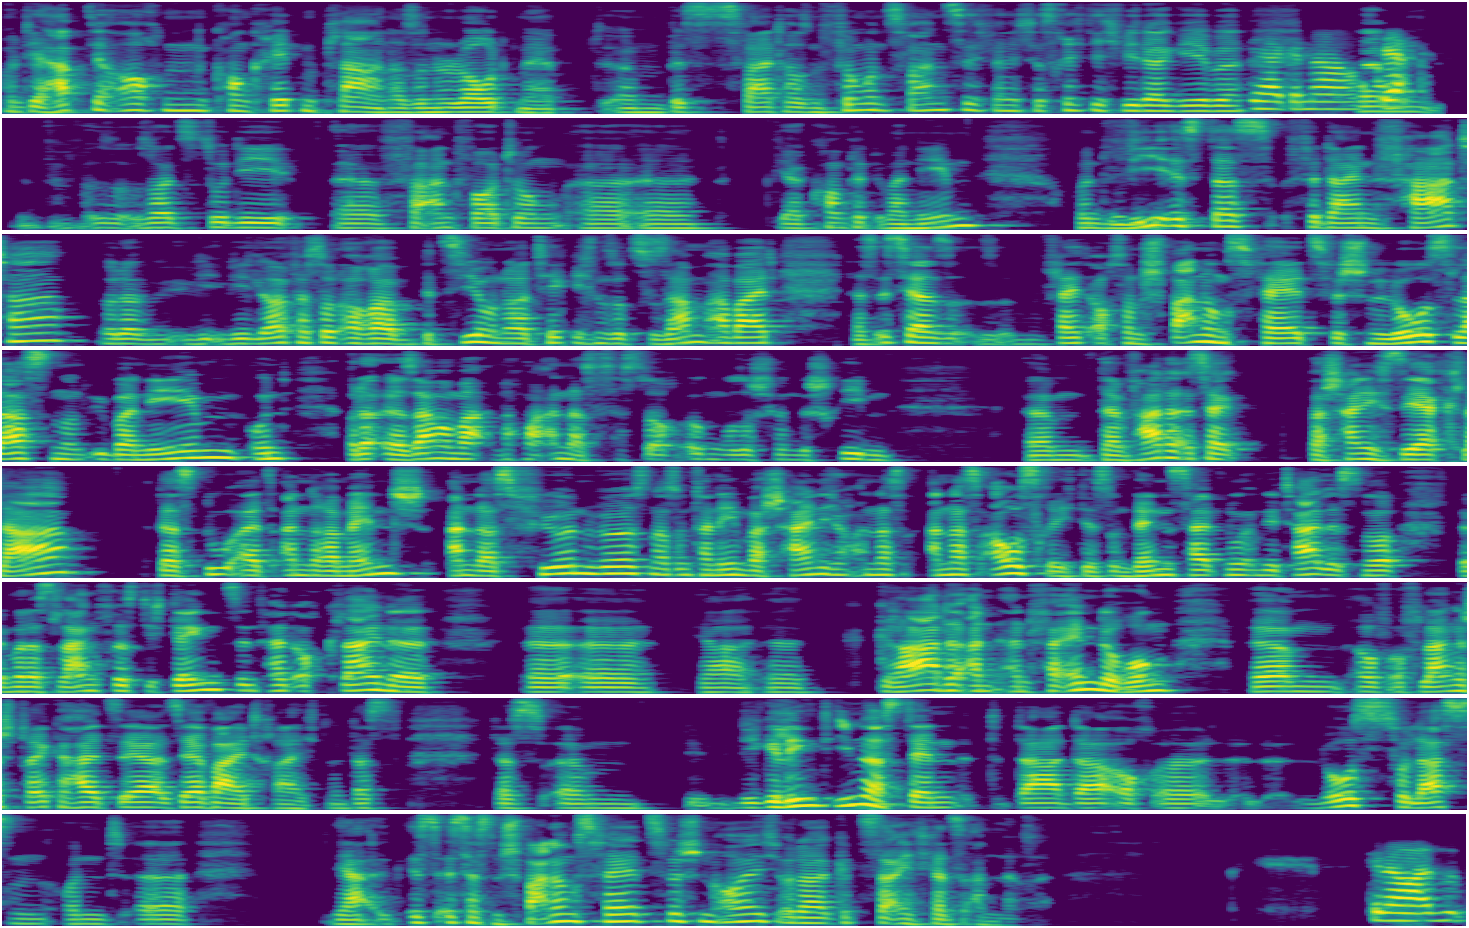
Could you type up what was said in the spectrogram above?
Und ihr habt ja auch einen konkreten Plan, also eine Roadmap ähm, bis 2025, wenn ich das richtig wiedergebe. Ja, genau. Ähm, ja. Sollst du die äh, Verantwortung äh, äh ja komplett übernehmen. Und mhm. wie ist das für deinen Vater oder wie, wie läuft das so in eurer Beziehung, in eurer täglichen so Zusammenarbeit? Das ist ja so, vielleicht auch so ein Spannungsfeld zwischen Loslassen und Übernehmen und, oder, oder sagen wir mal nochmal anders, das hast du auch irgendwo so schön geschrieben. Ähm, dein Vater ist ja wahrscheinlich sehr klar, dass du als anderer Mensch anders führen wirst und das Unternehmen wahrscheinlich auch anders, anders ausrichtest. Und wenn es halt nur im Detail ist, nur wenn man das langfristig denkt, sind halt auch kleine äh, äh, ja, äh, gerade an, an Veränderungen ähm, auf, auf lange Strecke halt sehr, sehr weit reichen. Und das, das ähm, wie gelingt ihm das denn, da, da auch äh, loszulassen? Und äh, ja, ist, ist das ein Spannungsfeld zwischen euch oder gibt es da eigentlich ganz andere? Genau, also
